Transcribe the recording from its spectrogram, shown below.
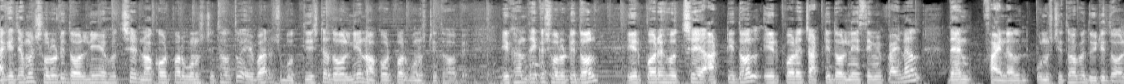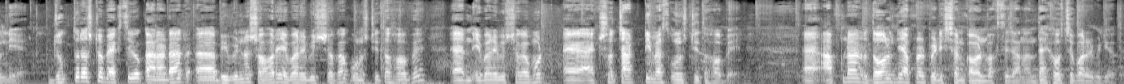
আগে যেমন ষোলোটি দল নিয়ে হচ্ছে নকআউট পর্ব অনুষ্ঠিত হতো, এবার বত্রিশটা দল নিয়ে নকআউট পর্ব অনুষ্ঠিত হবে। এখান থেকে ষোলোটি দল, এরপরে হচ্ছে আটটি দল, এরপরে চারটি দল নিয়ে সেমিফাইনাল দেন ফাইনাল অনুষ্ঠিত হবে দুইটি দল নিয়ে। যুক্তরাষ্ট্র, মেক্সিকো, কানাডার বিভিন্ন শহরে এবারে বিশ্বকাপ অনুষ্ঠিত হবে অ্যান্ড এবারে বিশ্বকাপ মোট একশো চারটি ম্যাচ অনুষ্ঠিত হবে। আপনার দল নিয়ে আপনার প্রেডিকশন কমেন্ট বক্সে জানান। দেখা হচ্ছে পরের ভিডিওতে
